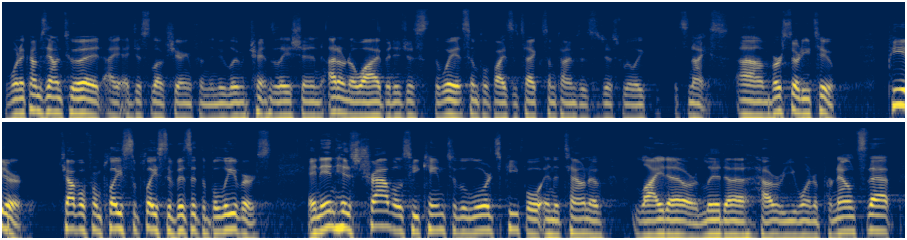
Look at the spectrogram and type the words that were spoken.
But when it comes down to it, I, I, just love sharing from the New Living Translation. I don't know why, but it just, the way it simplifies the text, sometimes it's just really, it's nice. Um, verse 32 Peter, traveled from place to place to visit the believers. And in his travels, he came to the Lord's people in the town of Lydda or Lydda, however you want to pronounce that.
